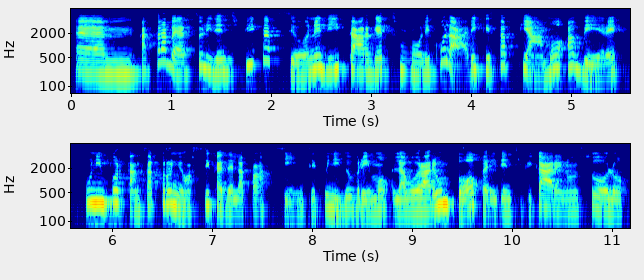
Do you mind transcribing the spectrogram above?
ehm, attraverso l'identificazione di target molecolari che sappiamo avere un'importanza prognostica della paziente, quindi dovremo lavorare un po' per identificare non solo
